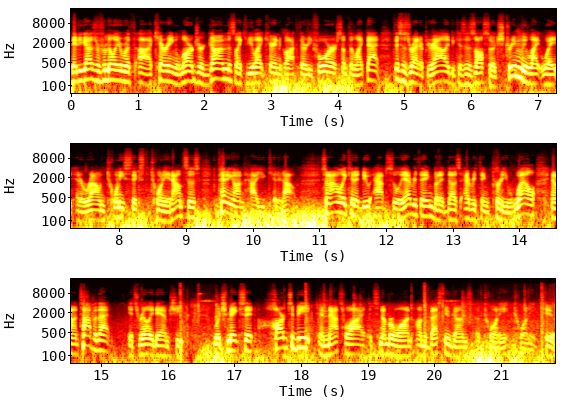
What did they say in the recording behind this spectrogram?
If you guys are familiar with uh, carrying larger guns, like if you like carrying a Glock 34 or something like that, this is right up your alley because it's also extremely lightweight at around 26 to 28 ounces, depending on how you kit it out. So not only can it do absolutely everything, but it does everything pretty well, and on top of that, it's really damn cheap, which makes it hard to beat, and that's why it's number one on the best new guns of 2022.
